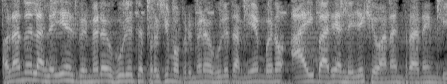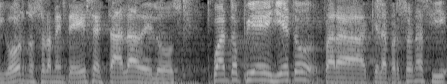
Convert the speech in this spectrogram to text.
Hablando de las leyes del primero de julio, este próximo primero de julio también, bueno, hay varias leyes que van a entrar en vigor. No solamente esa, está la de los cuántos pies, Yeto, para que la persona, si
